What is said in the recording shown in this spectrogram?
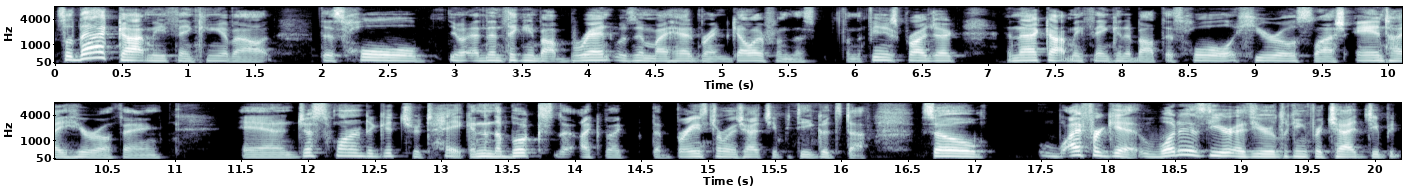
So that got me thinking about this whole, you know, and then thinking about Brent was in my head. Brent Geller from this from the Phoenix Project, and that got me thinking about this whole hero slash anti-hero thing, and just wanted to get your take. And then the books, like like the brainstorming, Chat GPT, good stuff. So I forget what is your as you're looking for Chat GPT.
